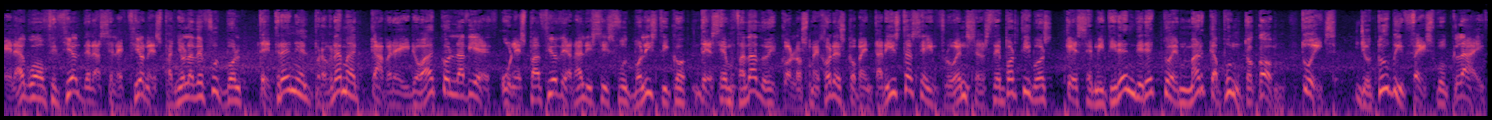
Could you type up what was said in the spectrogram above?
el agua oficial de la selección española de fútbol, te traen el programa Cabreiroa con la 10. Un espacio de análisis futbolístico desenfadado y con los mejores comentaristas e influencers deportivos que se emitirá en directo en marca.com, Twitch, YouTube y Facebook Live.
